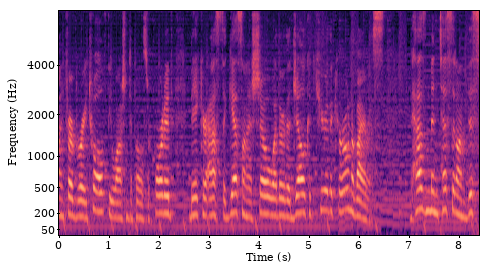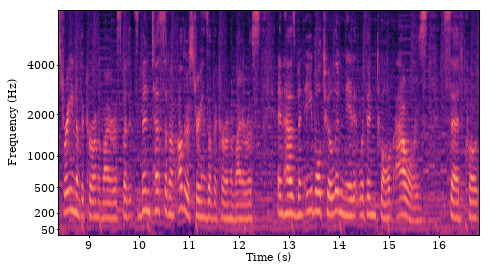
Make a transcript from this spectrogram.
On February 12th, the Washington Post reported Bakker asked a guest on his show whether the gel could cure the coronavirus. It hasn't been tested on this strain of the coronavirus, but it's been tested on other strains of the coronavirus and has been able to eliminate it within 12 hours, said, quote,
